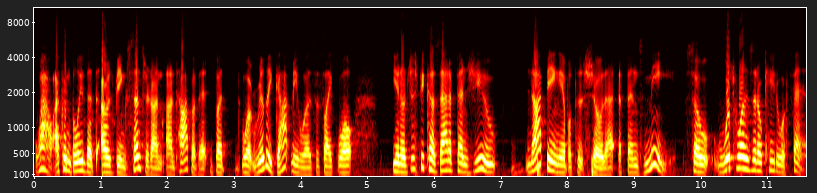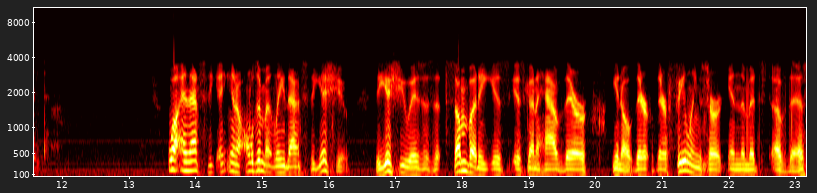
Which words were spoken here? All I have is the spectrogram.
wow, I couldn't believe that I was being censored on, on top of it. But what really got me was it's like, well, you know, just because that offends you, not being able to show that offends me. So which one is it okay to offend? Well, and that's the you know ultimately that's the issue. The issue is is that somebody is is going to have their you know their their feelings hurt in the midst of this,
